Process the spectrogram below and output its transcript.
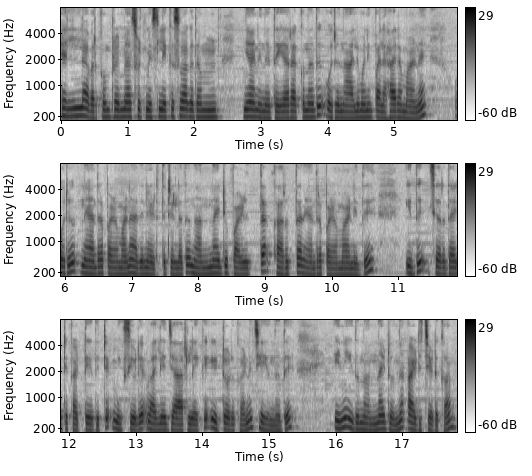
എല്ലാവർക്കും പ്രമ്യാസ് ഫുഡ് മിസ്സിലേക്ക് സ്വാഗതം. ഞാൻ ഇന്ന് തയ്യാറാക്കുന്നത് ഒരു നാല് മണി പലഹാരമാണ്. ഒരു നേന്ത്രപ്പഴമാണ് അതിനെടുത്തിട്ടുള്ളത് നന്നായിട്ട് പഴുത്ത കറുത്ത നേന്ത്രപ്പഴമാണിത്. ഇത് ചെറുതായിട്ട് കട്ട് ചെയ്തിട്ട് മിക്സിയുടെ വലിയ ജാറിലേക്ക് ഇട്ട് കൊടുക്കുകയാണ് ചെയ്യുന്നത്. ഇനി ഇത് നന്നായിട്ടൊന്ന് അടിച്ചെടുക്കാം.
